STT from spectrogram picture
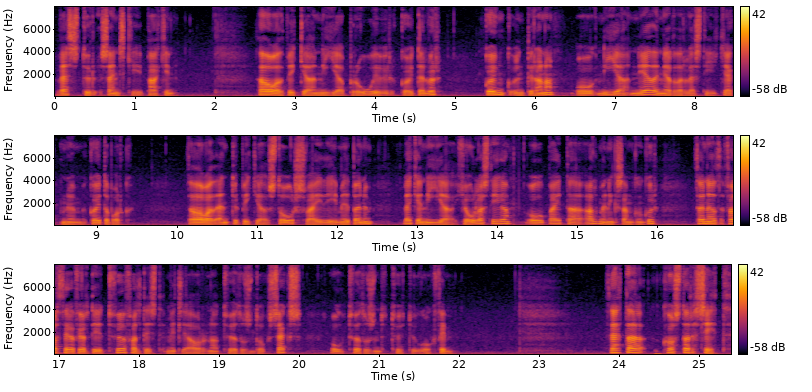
vestur sænski pakkin. Það á að byggja nýja brú yfir Gautelfur, göng undir hana og nýja neðanjarðarlesti í gegnum Gautaborg. Það á að endurbyggja stór svæði í miðbænum, leggja nýja hjólastíga og bæta almenningssamgöngur þannig að farþegafjöldi tvöfaldist milli áruna 2006 og 2025. Þetta kostar sitt.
